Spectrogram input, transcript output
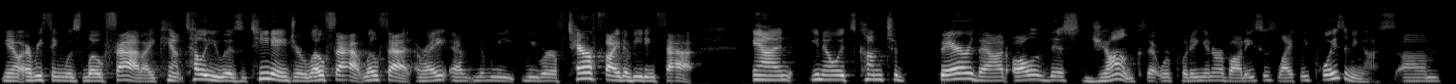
you know everything was low fat. I can't tell you as a teenager low fat low fat all right? And we we were terrified of eating fat. And you know it's come to bear that all of this junk that we're putting in our bodies is likely poisoning us. Um,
